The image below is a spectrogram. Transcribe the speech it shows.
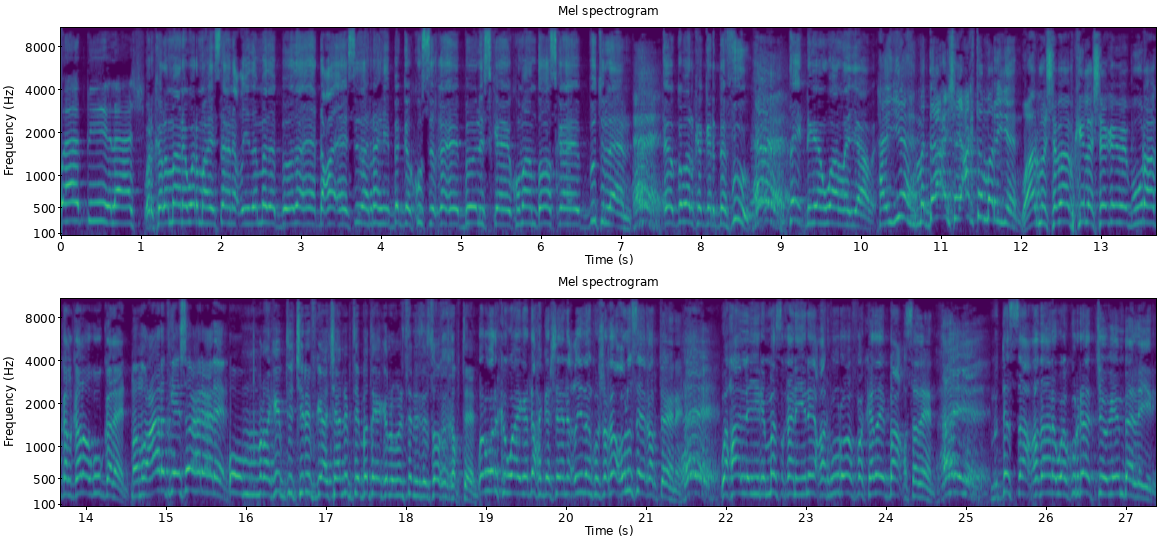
waa biilaash war kalemaana war ma haysaane ciidamada booda ee dhaca ee sida rahi begga ku siqa ee booliska ee kumaandooska ee puntland. Ee gobolka gardafu. Tay dhigeen waa la yaabay. Haye ma daacishay cagta mariyeen? Waar ma shabaabkii la sheegay bay buuraha galgalo ugu galeen? Ma mucaaradkii ay soo xerxereen oo maraakiibtii jiriifka ajaanibta badda ka kalluumaysanaysa soo ka qabteen. War warka waa iga dhex gasheen ciidanku shaqo culus ay qabteen. Waxaa la yidhi masqani inay carruur oo fakaday baacsadeen. Muddo saacadaana waa ku raad joogeen baa la yidhi.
